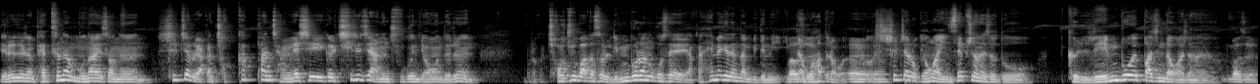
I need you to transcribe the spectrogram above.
예를 들면 베트남 문화에서는 실제로 약간 적합한 장례식을 치르지 않은 죽은 영혼들은 뭐랄까 저주받아서 림보라는 곳에 약간 헤매게 된다는 믿음이 있다고 맞아요. 하더라고요. 네, 그 네. 실제로 영화 인셉션에서도 그 림보에 빠진다고 하잖아요. 맞아요.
